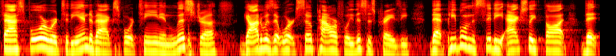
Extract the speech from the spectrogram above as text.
Fast forward to the end of Acts 14 in Lystra, God was at work so powerfully, this is crazy, that people in the city actually thought that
